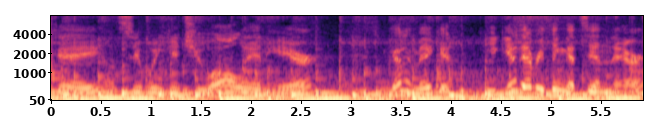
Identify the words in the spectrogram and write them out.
Okay, let's see if we can get you all in here. You gotta make it. You get everything that's in there.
